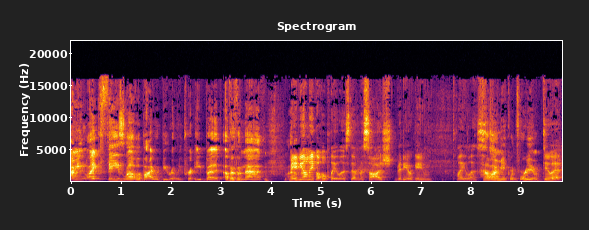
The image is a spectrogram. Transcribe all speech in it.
I mean, like Phase Lullaby would be really pretty, but other than that, I Maybe I'll make a whole playlist of massage video game playlist. Hell, I make one for you. Do it.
